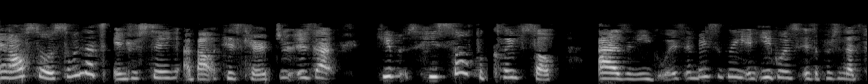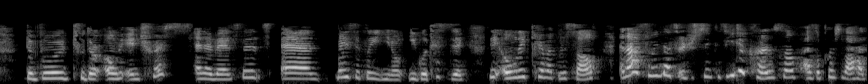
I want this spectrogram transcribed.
And also something that's interesting about his character is that he he self proclaims himself as an egoist. And basically, an egoist is a person that's devoted to their own interests and advancements and basically, you know, egotistic. They only care about themselves. And that's something that's interesting because he declares himself as a person that has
